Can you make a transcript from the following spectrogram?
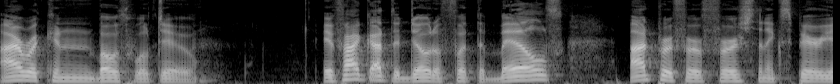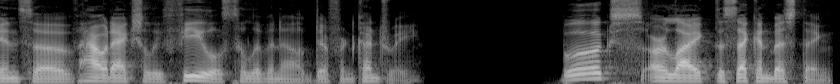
I reckon both will do. If I got the dough to foot the bills, I'd prefer first an experience of how it actually feels to live in a different country. Books are like the second best thing.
